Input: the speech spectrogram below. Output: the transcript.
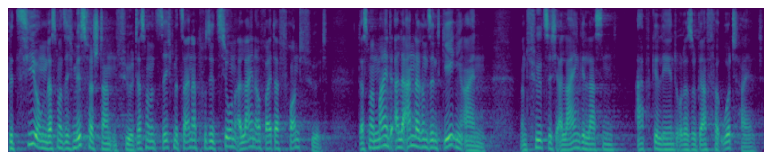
Beziehungen, dass man sich missverstanden fühlt, dass man sich mit seiner Position allein auf weiter Front fühlt, dass man meint, alle anderen sind gegen einen. Man fühlt sich alleingelassen, abgelehnt oder sogar verurteilt.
